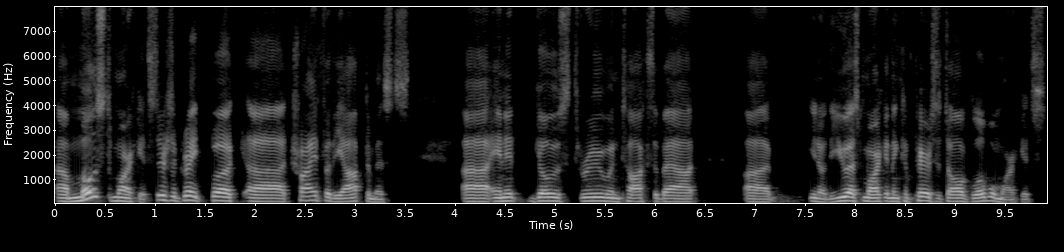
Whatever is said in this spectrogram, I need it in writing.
Uh, most markets, there's a great book, uh, Triumph of the Optimists, uh, and it goes through and talks about uh, you know, the US market and compares it to all global markets,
